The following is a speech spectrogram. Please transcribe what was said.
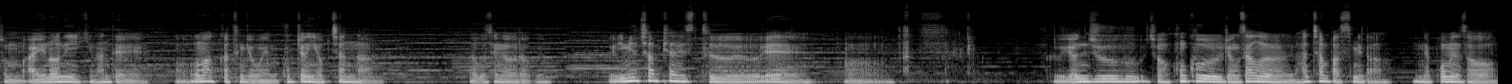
좀 아이러니이긴 한데 어, 음악 같은 경우에는 국경이 없지 않나 라고 생각을 하고요. 그 이민찬 피아니스트의 어, 그 연주 저 콩쿨 영상을 한참 봤습니다. 근데 보면서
